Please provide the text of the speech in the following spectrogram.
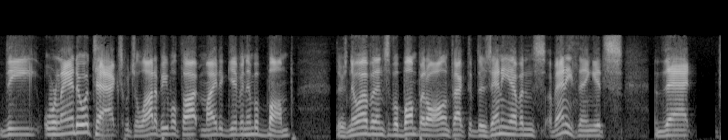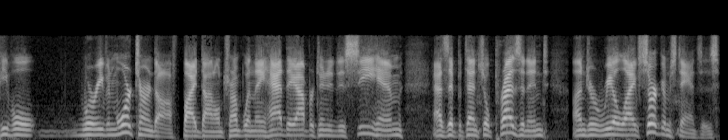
the Orlando attacks, which a lot of people thought might have given him a bump. There's no evidence of a bump at all. In fact, if there's any evidence of anything, it's that people were even more turned off by Donald Trump when they had the opportunity to see him as a potential president under real life circumstances.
